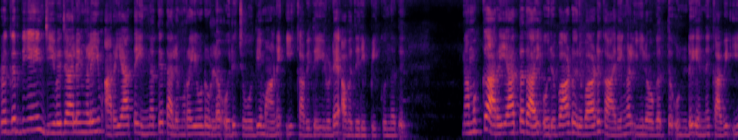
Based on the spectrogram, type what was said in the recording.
പ്രകൃതിയെയും ജീവജാലങ്ങളെയും അറിയാത്ത ഇന്നത്തെ തലമുറയോടുള്ള ഒരു ചോദ്യമാണ് ഈ കവിതയിലൂടെ അവതരിപ്പിക്കുന്നത്. നമുക്ക് അറിയാത്തതായി ഒരുപാട് ഒരുപാട് കാര്യങ്ങൾ ഈ ലോകത്ത് ഉണ്ട് എന്ന് കവി ഈ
